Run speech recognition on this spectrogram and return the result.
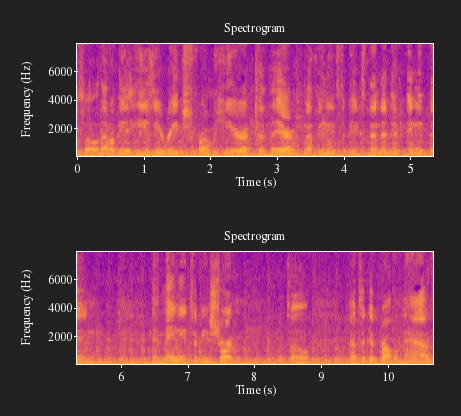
So that'll be an easy reach from here to there. Nothing needs to be extended. If anything, it may need to be shortened. So that's a good problem to have.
